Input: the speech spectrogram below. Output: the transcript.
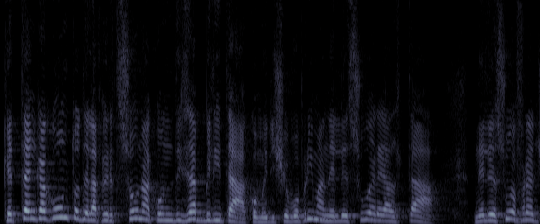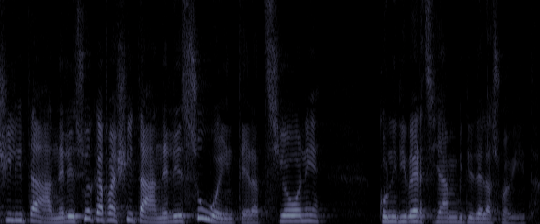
che tenga conto della persona con disabilità, come dicevo prima, nelle sue realtà, nelle sue fragilità, nelle sue capacità, nelle sue interazioni con i diversi ambiti della sua vita.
